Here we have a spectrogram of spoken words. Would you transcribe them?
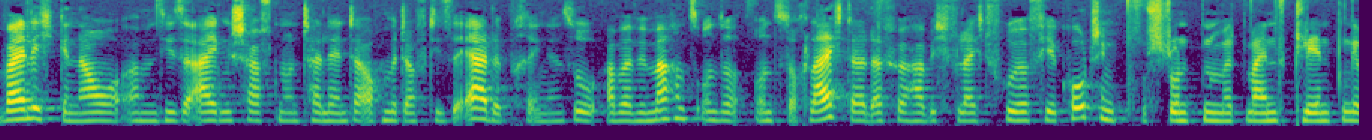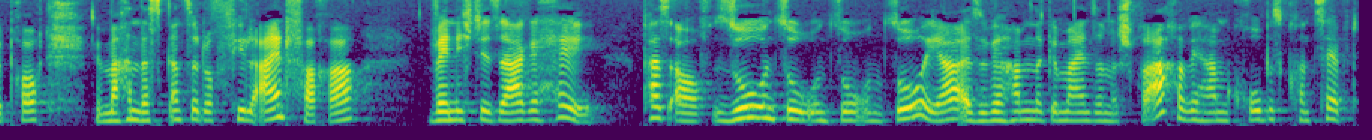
weil ich genau ähm, diese Eigenschaften und Talente auch mit auf diese Erde bringe. So, aber wir machen es uns, uns doch leichter. Dafür habe ich vielleicht früher vier Coachingstunden mit meinen Klienten gebraucht. Wir machen das Ganze doch viel einfacher, wenn ich dir sage, hey, pass auf, so und so und so und so, ja, also wir haben eine gemeinsame Sprache, wir haben ein grobes Konzept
